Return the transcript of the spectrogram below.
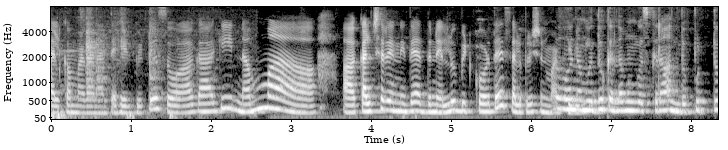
ವೆಲ್ಕಮ್ ಮಾಡೋಣ ಅಂತ ಹೇಳಿಬಿಟ್ಟು ಸೊ ಹಾಗಾಗಿ ನಮ್ಮ ಕಲ್ಚರ್ ಏನಿದೆ ಅದನ್ನೆಲ್ಲೂ ಬಿಟ್ಕೊಡದೆ ಸೆಲೆಬ್ರೇಷನ್ ಮಾಡ್ತೀವಿ. ನಮ್ಮದು ಕಂದಮ್ಮಂಗೋಸ್ಕರ ಒಂದು ಪುಟ್ಟು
